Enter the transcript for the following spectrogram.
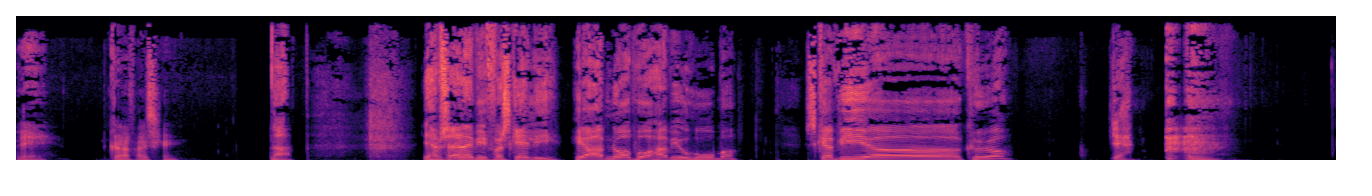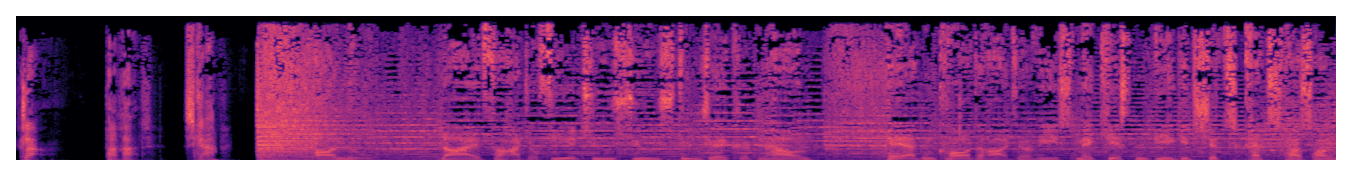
Nej, det gør jeg faktisk ikke. Nå. Ja, sådan er vi forskellige. Heroppe nordpå har vi jo humor. Skal vi øh, køre? Klar, parat, skarp. Og nu, live fra Radio 24 Studio i København. Her er den korte radiovis med Kirsten Birgit Schøtzgrads Hasholm.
